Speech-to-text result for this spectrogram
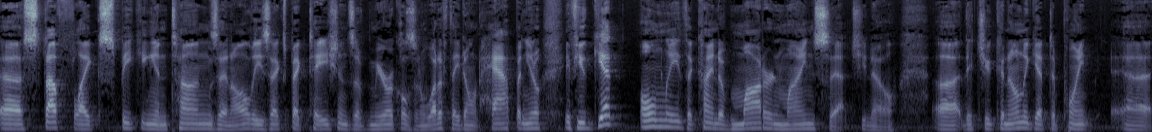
uh, stuff like speaking in tongues and all these expectations of miracles and what if they don't happen. You know, if you get only the kind of modern mindset, you know, uh, that you can only get to point uh,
